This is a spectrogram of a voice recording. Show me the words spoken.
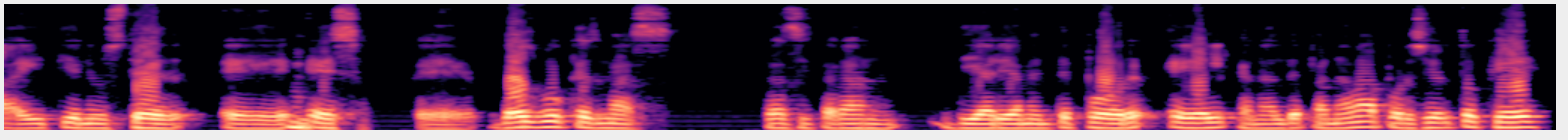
ahí tiene usted eh, eso. Eh, dos buques más transitarán diariamente por el canal de Panamá. Por cierto que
